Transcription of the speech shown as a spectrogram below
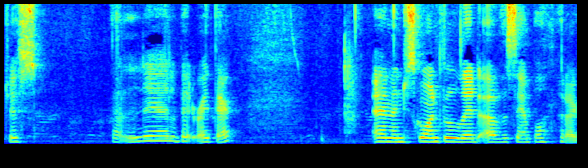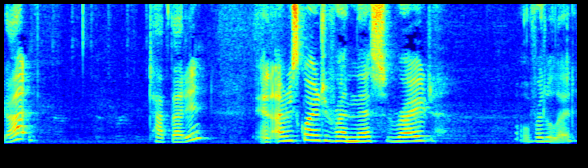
just that little bit right there, and then just go onto the lid of the sample that I got. Tap that in, and I'm just going to run this right over the lid.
